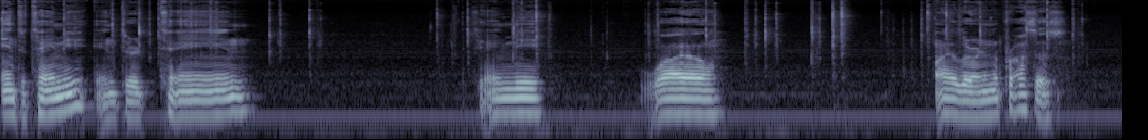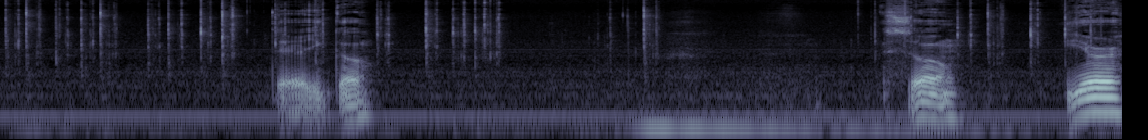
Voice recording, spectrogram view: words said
entertain me, entertain entertain me while I learn in the process. There you go. So, your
